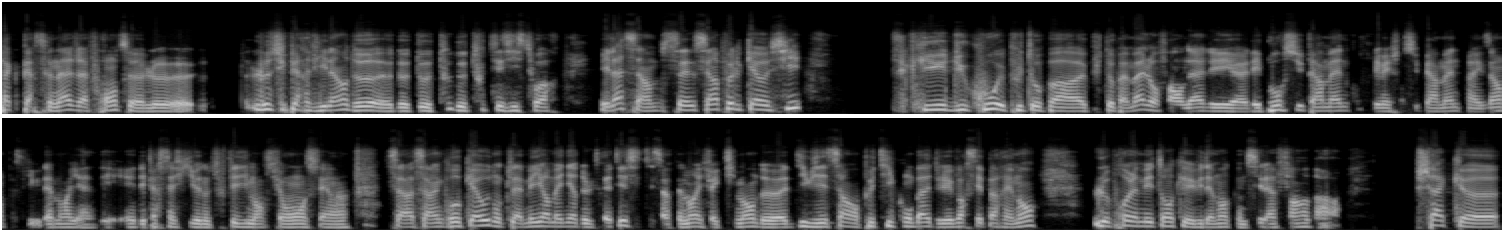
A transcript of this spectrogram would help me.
chaque personnage affronte le le super vilain de de, de, de toutes ces histoires. Et là c'est un c'est un peu le cas aussi. Ce qui du coup est plutôt pas plutôt pas mal. Enfin, on a les, les bons Superman contre les méchants Superman par exemple, parce qu'évidemment il y a des, des, personnages qui viennent de toutes les dimensions. C'est un c'est un, un, gros chaos. Donc la meilleure manière de le traiter, c'était certainement effectivement de diviser ça en petits combats, de les voir séparément. Le problème étant qu'évidemment comme c'est la fin, bah, chaque euh,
